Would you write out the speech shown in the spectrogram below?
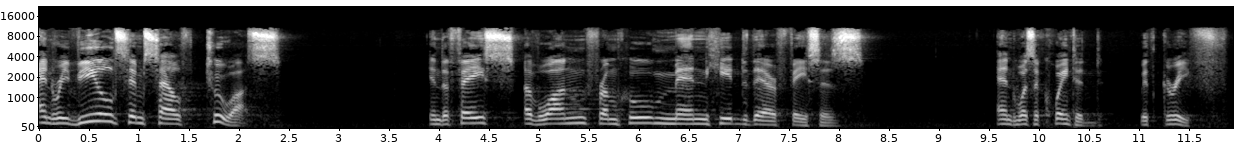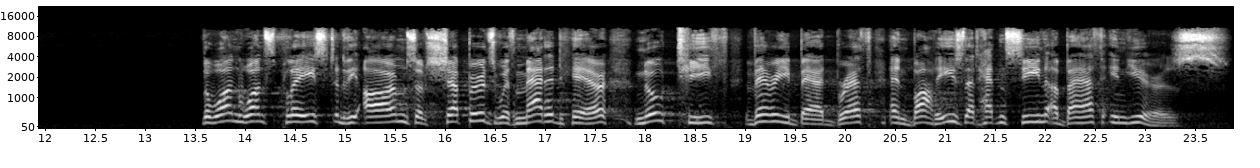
and reveals himself to us in the face of one from whom men hid their faces and was acquainted with grief. The one once placed in the arms of shepherds with matted hair, no teeth, very bad breath, and bodies that hadn't seen a bath in years.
